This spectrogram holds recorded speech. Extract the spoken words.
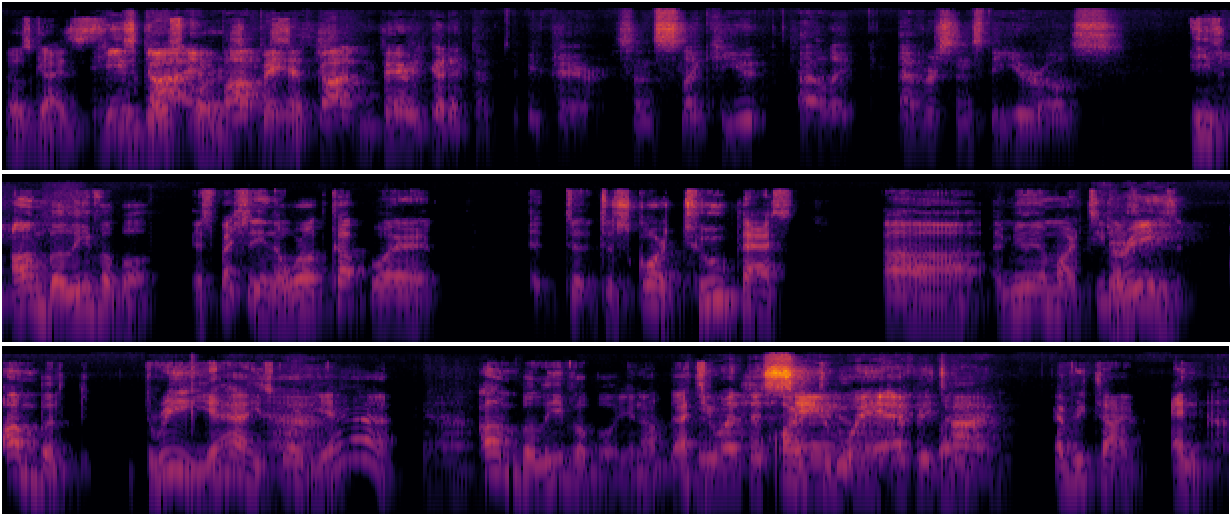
those guys. He's got Mbappe has such- gotten very good at them. To be fair, since like you, uh, like ever since the Euros, He's he- unbelievable, especially in the World Cup where uh, to to score two past uh Emilio Martinez is three. unbel- three. Yeah, he scored. Yeah. Yeah, Yeah, unbelievable. You know that's he went the same way every everybody. time. Every time, and Yeah.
